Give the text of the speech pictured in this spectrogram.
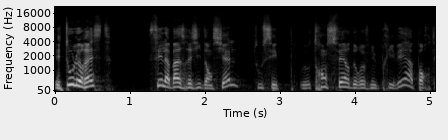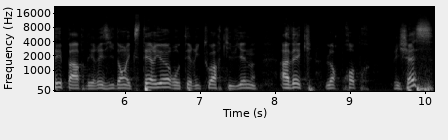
Et tout le reste, c'est la base résidentielle, tous ces transferts de revenus privés apportés par des résidents extérieurs au territoire qui viennent avec leurs propres richesses.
